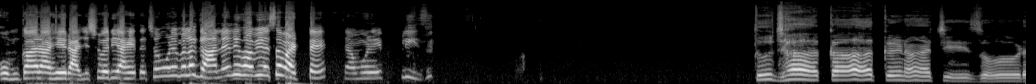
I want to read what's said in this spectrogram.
ओमकार आहे राजेश्वरी आहे. त्याच्यामुळे मला गाण्याने व्हावी असं वाटतंय. त्यामुळे प्लीज तुझ्या काकणाची जोड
